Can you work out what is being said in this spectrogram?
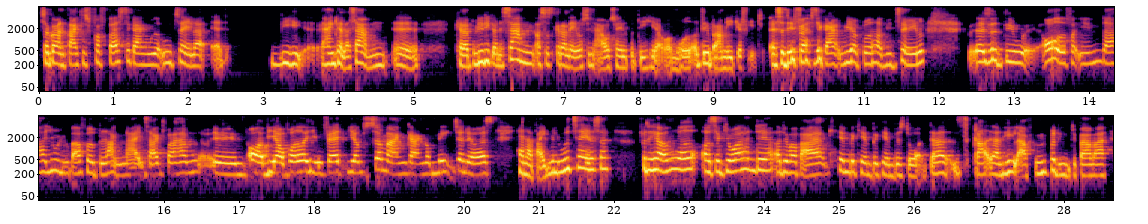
så går han faktisk for første gang ud og udtaler, at vi, han kalder sammen øh, kalder politikerne sammen, og så skal der laves en aftale på det her område, og det er bare mega fedt. Altså det er første gang, vi har fået ham i tale. Altså det er jo året for inden, der har Julie jo bare fået blank nej tak fra ham, øh, og vi har jo prøvet at hive fat i ham så mange gange, og medierne også. Han har bare ikke vil udtale sig for det her område, og så gjorde han det, og det var bare kæmpe, kæmpe, kæmpe stort. Der skræd jeg en hel aften, fordi det bare var,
